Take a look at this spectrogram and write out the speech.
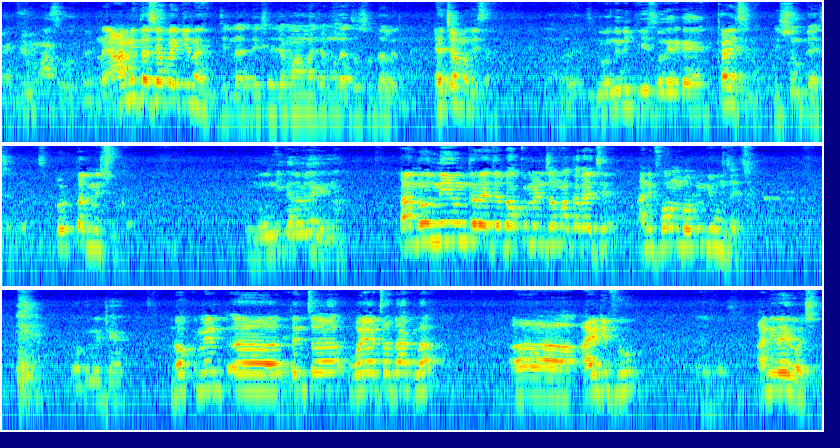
maximum असं होत नाही नाही आम्ही तशापैकी नाही. जिल्हाध्यक्षाच्या मामाच्या मुलाचं सुद्धा लग्न आहे. ह्याच्यामध्ये सर. नोंदणी फीस वगैरे काय काहीच नाही. निशुल्क आहे सगळं. टोटल निशुल्क. नोंदणी करावी लागेल ना? हा नोंदणी येऊन करायचे डॉक्युमेंट जमा करायचे आणि फॉर्म भरून घेऊन जायचे. डॉक्युमेंट काय? डॉक्युमेंट त्यांचा वयाचा दाखला आय डी प्रूफ आणि रहिवाशी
